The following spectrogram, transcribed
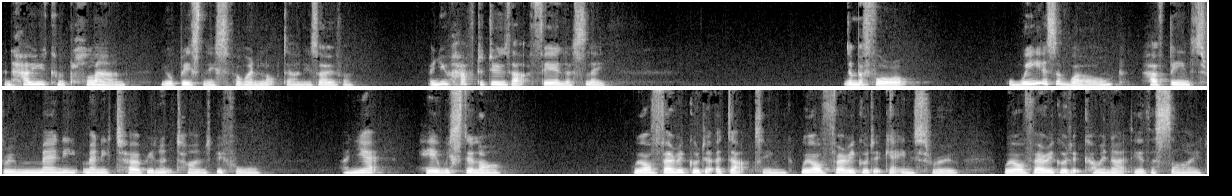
and how you can plan your business for when lockdown is over. And you have to do that fearlessly. Number four, we as a world have been through many, many turbulent times before, and yet here we still are. We are very good at adapting, we are very good at getting through, we are very good at coming out the other side,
